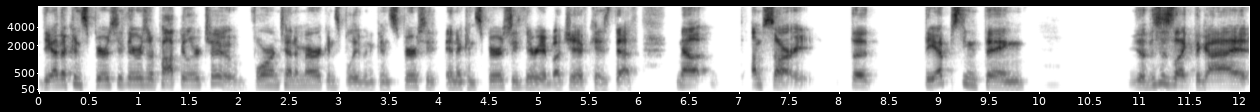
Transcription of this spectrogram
the other conspiracy theories are popular too. Four in ten americans believe in a conspiracy in a conspiracy theory about jfk's death. Now i'm sorry. The the epstein thing you know, this is like the guy.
